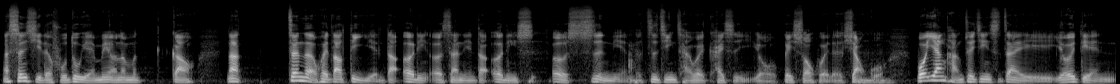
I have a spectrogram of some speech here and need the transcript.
那升息的幅度也没有那么高。那真的会到递延到二零二三年到二零四二四年的资金才会开始有被收回的效果。不过央行最近是在有一点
